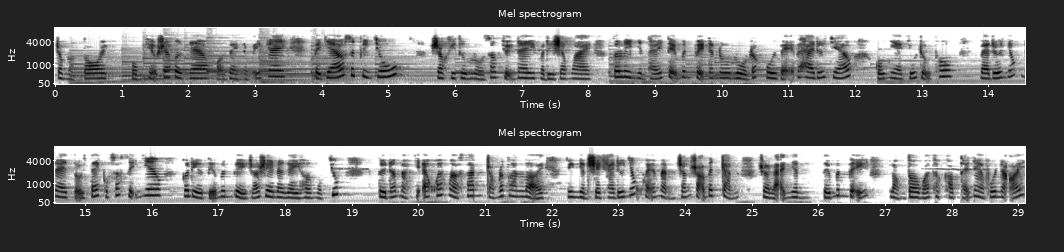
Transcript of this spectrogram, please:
Trong lòng tôi cũng hiểu ra phần nào, vội vàng đồng ý ngay, vậy cháu xin phiền chú. Sau khi thương lượng xong chuyện này và đi ra ngoài, tôi liền nhìn thấy tiểu minh viện Nano lùa rất vui vẻ với hai đứa cháu của nhà chú trưởng thôn, và đứa nhóc này tuổi tác cũng sắp xỉ nhau, có điều tiểu minh viện rõ ràng là gầy hơn một chút. Từ nó mặc chiếc áo khoác màu xanh trông rất lanh lợi, nhưng nhìn sang hai đứa nhóc khỏe mạnh trắng rõ bên cạnh, rồi lại nhìn tiểu minh viễn, lòng tôi quả thật không thể nào vui nổi.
